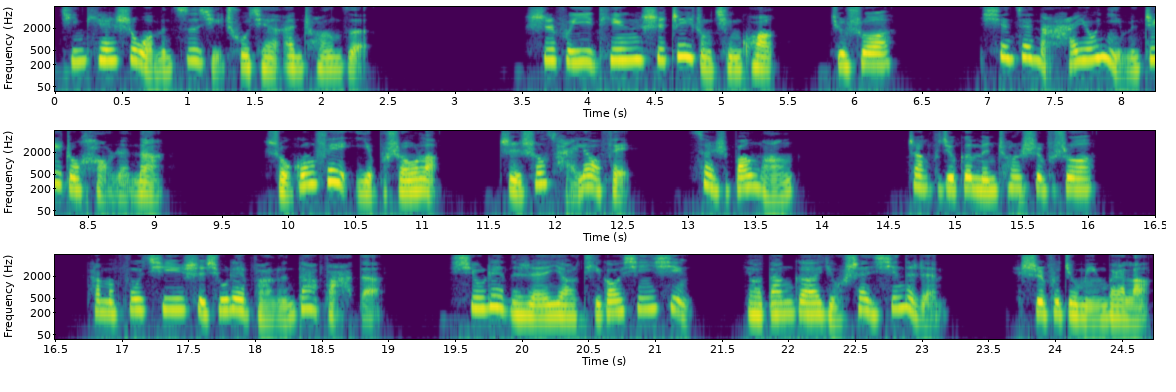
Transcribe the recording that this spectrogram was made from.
今天是我们自己出钱安窗子。”师傅一听是这种情况，就说：“现在哪还有你们这种好人呐？手工费也不收了，只收材料费，算是帮忙。”丈夫就跟门窗师傅说。他们夫妻是修炼法轮大法的，修炼的人要提高心性，要当个有善心的人。师傅就明白了，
